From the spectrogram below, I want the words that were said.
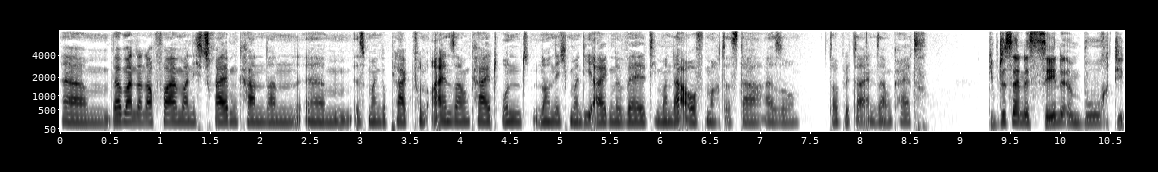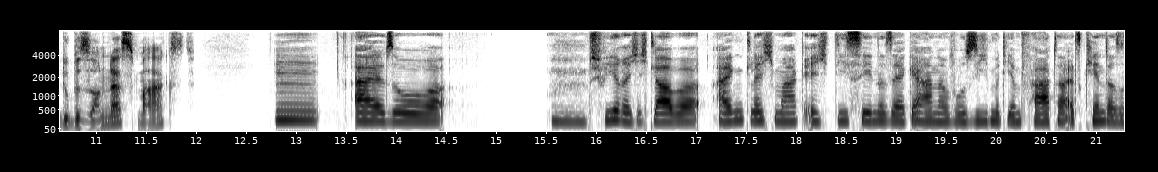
ähm, wenn man dann auch vor allem mal nicht schreiben kann, dann ähm, ist man geplagt von Einsamkeit und noch nicht mal die eigene Welt, die man da aufmacht, ist da. Also doppelte Einsamkeit. Gibt es eine Szene im Buch, die du besonders magst? Also mh, mm, schwierig. Ich glaube, eigentlich mag ich die Szene sehr gerne, wo sie mit ihrem Vater als Kind, also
